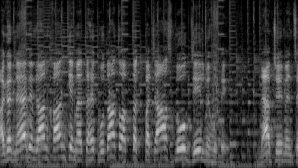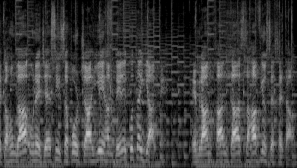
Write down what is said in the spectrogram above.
अगर नैब इमरान खान के मतहत होता तो अब तक 50 लोग जेल में होते। नैब चेयरमैन से कहूँगा, उन्हें जैसी सपोर्ट चाहिए हम देने को तैयार हैं। इमरान खान का सहाफियों से खिताब।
